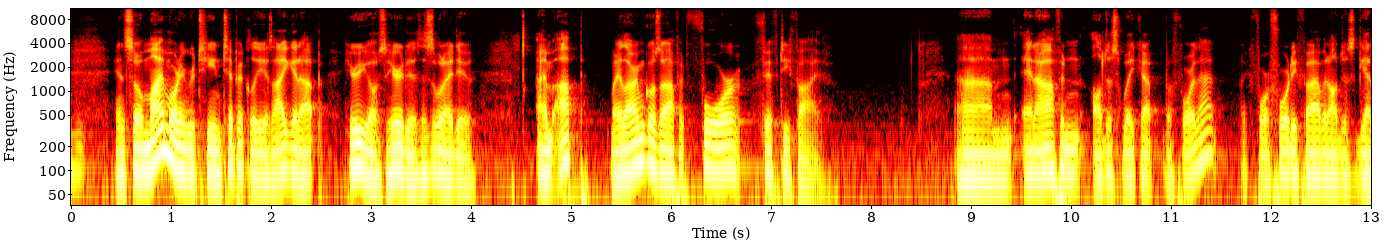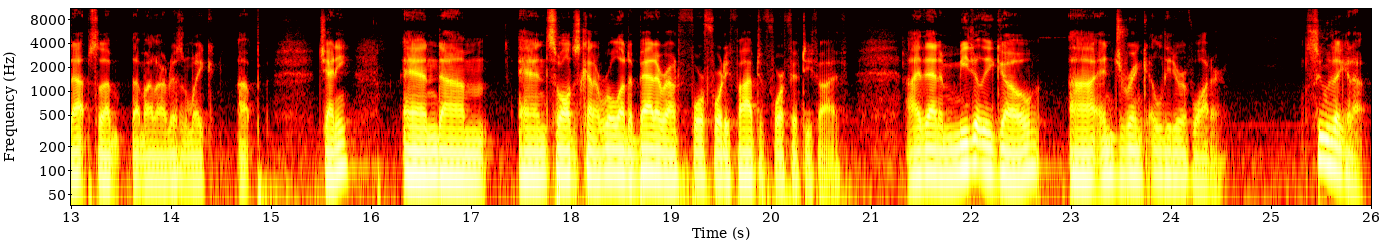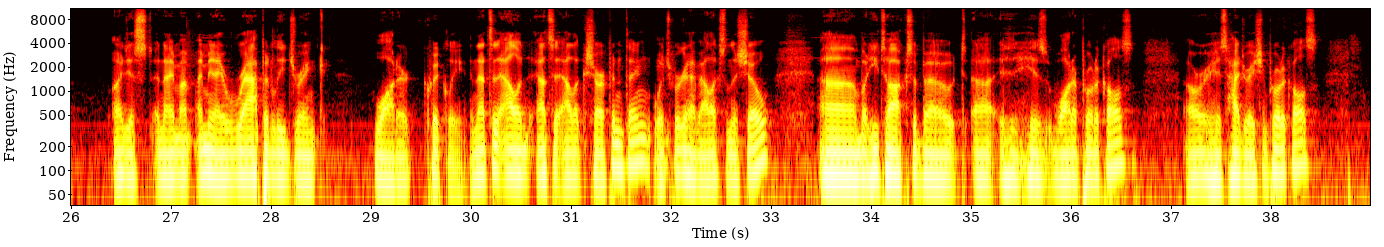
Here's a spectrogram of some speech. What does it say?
And so my morning routine typically is I get up. Here you go. So here it is. This is what I do. I'm up. My alarm goes off at 4:55. Um, and often I'll just wake up before that, like 4:45, and I'll just get up so that, that my alarm doesn't wake up Jenny, and um, and so I'll just kind of roll out of bed around 4:45 to 4:55. I then immediately go uh, and drink a liter of water. As soon as I get up, I just and I'm, I mean I rapidly drink water quickly, and that's an that's an Alex Charfen thing, which we're gonna have Alex on the show, um, but he talks about uh, his, his water protocols or his hydration protocols.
